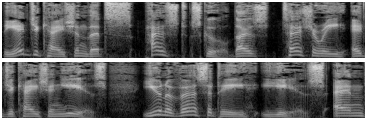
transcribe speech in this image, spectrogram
the education that's post school, those tertiary education years, university years, and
